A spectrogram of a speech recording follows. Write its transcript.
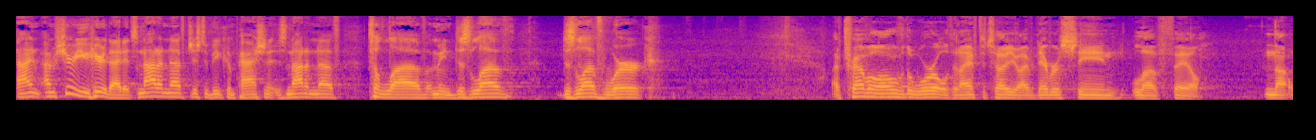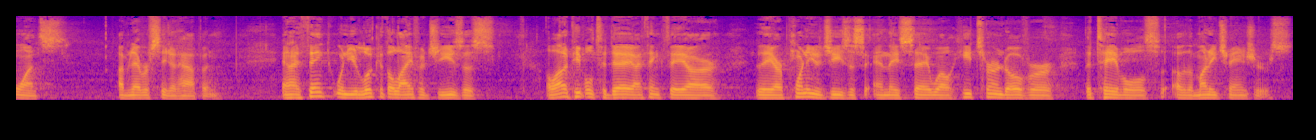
I'm sure you hear that. It's not enough just to be compassionate. It's not enough to love. I mean, does love does love work? I've traveled all over the world, and I have to tell you, I've never seen love fail. Not once. I've never seen it happen. And I think when you look at the life of Jesus, a lot of people today, I think they are they are pointing to Jesus and they say, well, he turned over the tables of the money changers.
